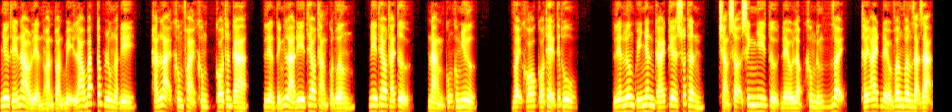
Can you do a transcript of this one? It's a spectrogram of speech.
như thế nào liền hoàn toàn bị lao bắt cấp lung lạc đi, hắn lại không phải không có thân ca, liền tính là đi theo thẳng quần vương, đi theo thái tử, nàng cũng không như. Vậy khó có thể tiếp thu. Liền lương quý nhân cái kia xuất thân, chẳng sợ sinh nhi tử đều lập không đứng dậy, thấy ai đều vâng vâng dạ dạ,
